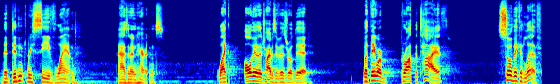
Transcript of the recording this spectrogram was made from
that didn't receive land as an inheritance, like all the other tribes of Israel did. But they were brought the tithe so they could live,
